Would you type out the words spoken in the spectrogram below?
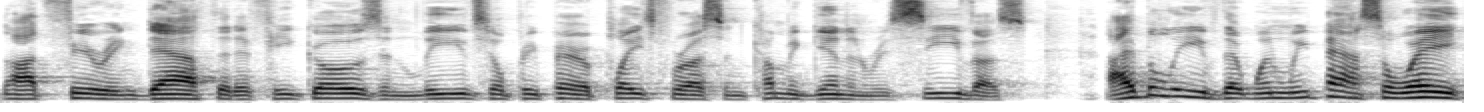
not fearing death, that if he goes and leaves, he'll prepare a place for us and come again and receive us. I believe that when we pass away,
